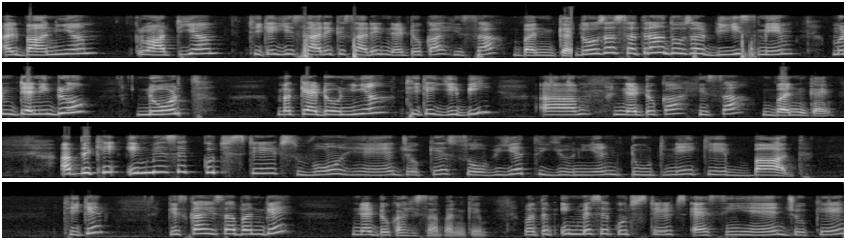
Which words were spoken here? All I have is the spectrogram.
Albania Croatia ठीक है ये सारे के सारे नेटो का हिस्सा बन गए 2017-2020 में मोन्टेनिग्रो नॉर्थ मकेडोनिया ठीक है ये भी आ, नेटो का हिस्सा बन गए। अब देखिए इनमें से कुछ स्टेट्स वो हैं जो कि सोवियत यूनियन टूटने के बाद ठीक है किसका हिस्सा बन गए? नेटो का हिस्सा बन गए। मतलब इनमें से कुछ स्टेट्स ऐसी हैं जो कि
